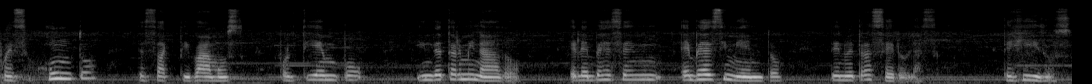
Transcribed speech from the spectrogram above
pues juntos desactivamos por tiempo indeterminado el envejecimiento de nuestras células, tejidos,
